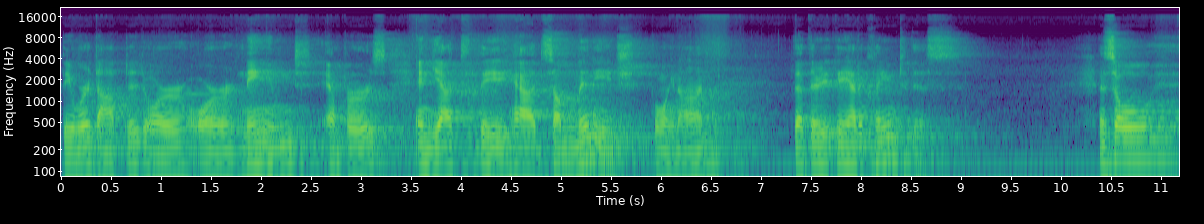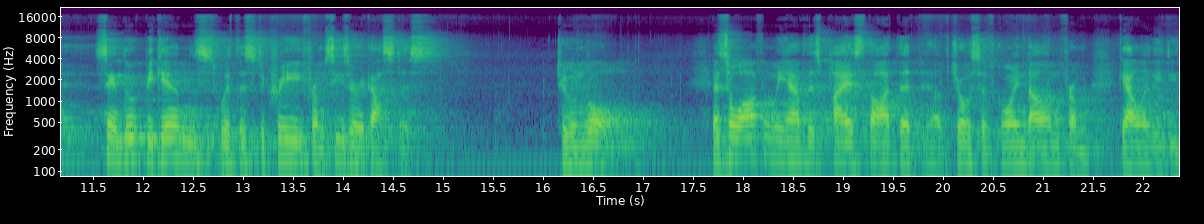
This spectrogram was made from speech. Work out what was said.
They were adopted or, or named emperors, and yet they had some lineage going on that they, they had a claim to this. And so St. Luke begins with this decree from Caesar Augustus to enroll. And so often we have this pious thought that of Joseph going down from Galilee,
